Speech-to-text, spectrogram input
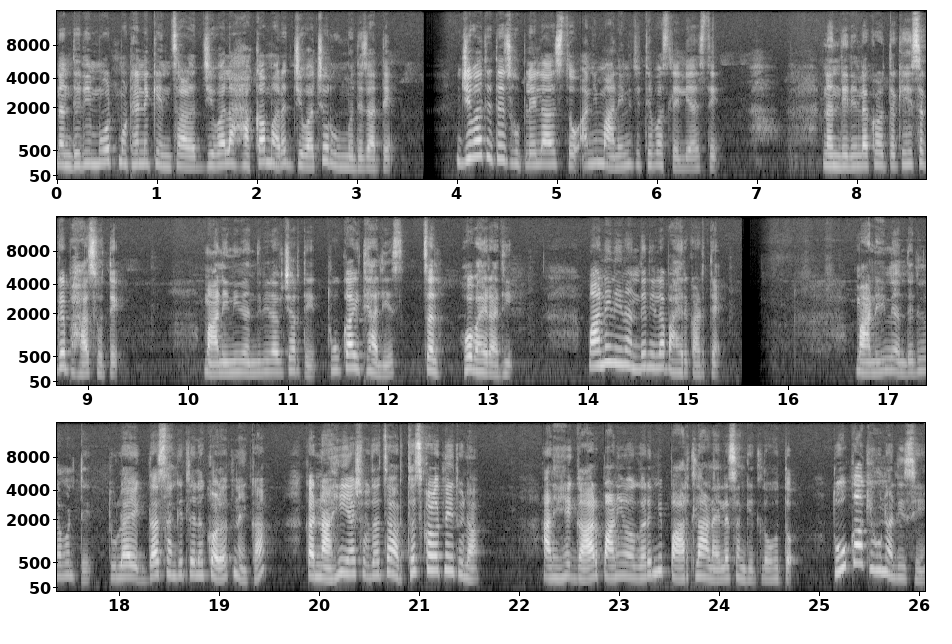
नंदिनी मोठमोठ्याने किंचाळत जीवाला हाका मारत जीवाच्या रूममध्ये जाते. जीवा तिथे झोपलेला असतो आणि मानिनी तिथे बसलेली असते. नंदिनीला कळतं की हे सगळे भास होते. मानिनी नंदिनीला विचारते तू का इथे आलीस चल हो बाहेर आधी मानिनी नंदिनीला बाहेर काढते. मानिनी नंदिनीला म्हणते तुला एकदा सांगितलेलं कळत नाही का? का नाही या शब्दाचा अर्थच कळत नाही तुला? आणि हे गार पाणी वगैरे मी पार्थला आणायला सांगितलं होतं. तू का घेऊन आलीस हे?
